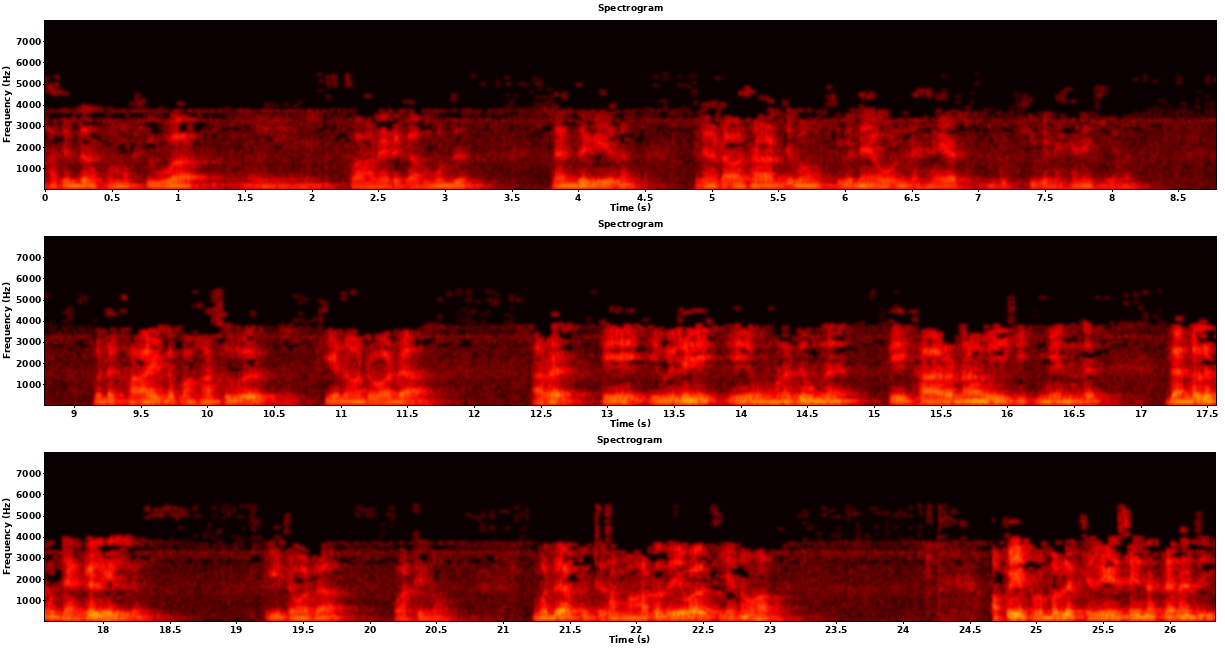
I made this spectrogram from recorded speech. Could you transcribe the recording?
හසින්දර සම කිව්වා වාහනේට ගම්මුද නැන්ද කියලා. ඊළඟට අවසානයේදී මම කිව්වේ නෑ ඕනේ නැහැ. දුක් කිව්වේ නැහැනේ කියලා. මොකද කායික පහසුව කියනවට වඩා අර ඒ ඉවිලේ ඒ මුහුණ දුන්න ඒ කාරණාව ඒ හික්මෙන්න දඟලපු දැඟලිල්ල ඊට වඩා වටිනවා. මොකද අපිට සමහර දේවල් තියෙනවා අපේ ප්‍රබල කෙලෙසේන තැනදී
